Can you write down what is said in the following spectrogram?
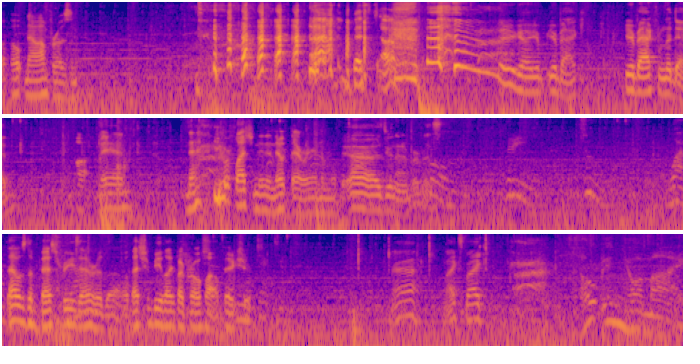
Oh, oh now I'm frozen. Best job. there you go. You're, you're back. You're back from the dead. Oh, man. Now you were flashing in a note there randomly. Uh, I was doing that on purpose. Four, three, two, one. That was the best freeze ever, though. That should be like my profile picture. Ah, like Spike. Open your mind.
